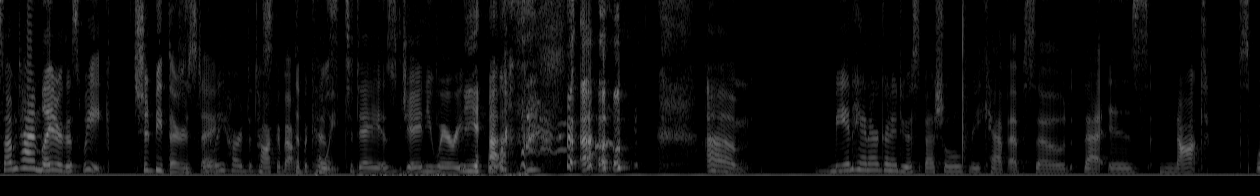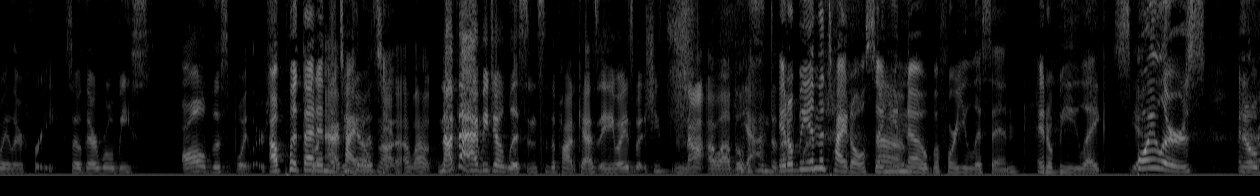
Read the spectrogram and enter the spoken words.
sometime later this week, Should be Thursday. it's really hard to talk about because point. today is January Yeah. 4th. um, um, me and Hannah are going to do a special recap episode that is not spoiler free. So there will be all the spoilers. I'll put that So in the Abby title too. not allowed. Not that Abby Jo listens to the podcast anyways, but she's not allowed to yeah, listen to it'll be one. in the title, so you Um, know before you listen. It'll be like spoilers. and it'll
